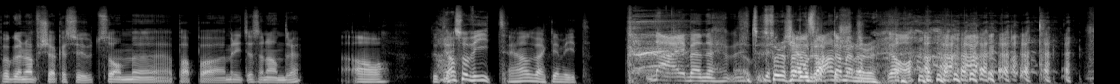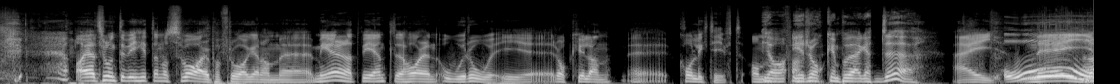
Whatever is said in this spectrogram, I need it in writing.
På grund av att försöka se ut som pappa Emeritus den andre. Ja. Det, Är han så vit? är han verkligen vit? Nej, men... För att färga svarta menar du? Ja. Ja, jag tror inte vi hittar något svar på frågan om, eh, mer än att vi egentligen har en oro i eh, rockhyllan eh, kollektivt. Om, Ja, fan- är rocken på väg att dö? Nej, Åh! nej,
